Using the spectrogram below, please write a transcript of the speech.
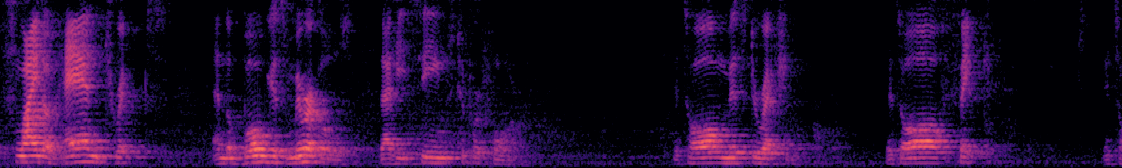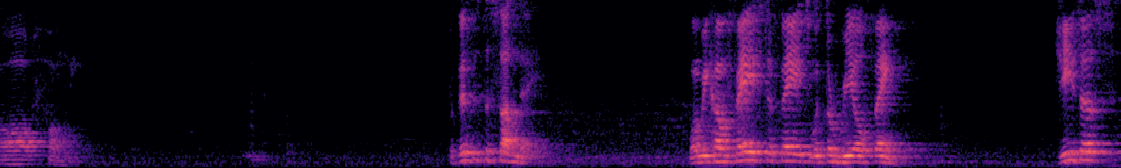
sleight of hand tricks and the bogus miracles that he seems to perform. It's all misdirection. It's all fake. It's all phony. But this is the Sunday when we come face to face with the real thing. Jesus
